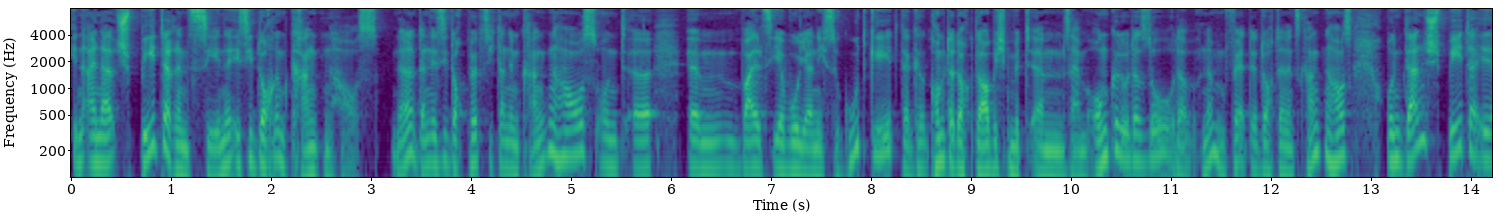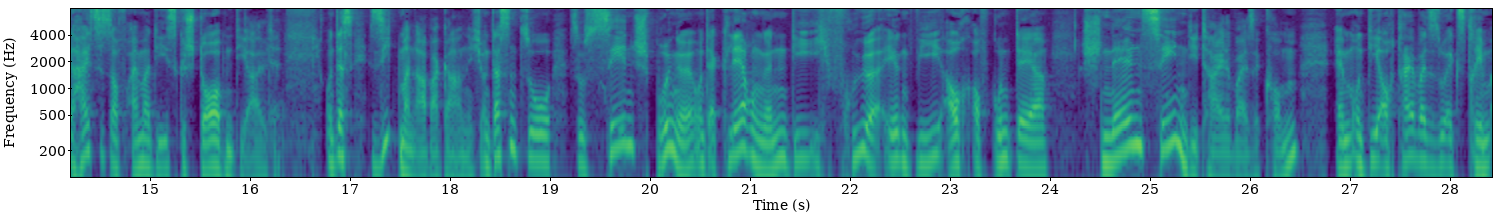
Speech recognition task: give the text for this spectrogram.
in einer späteren Szene ist sie doch im Krankenhaus. Ne? Dann ist sie doch plötzlich dann im Krankenhaus und äh, ähm, weil es ihr wohl ja nicht so gut geht, da kommt er doch, glaube ich, mit ähm, seinem Onkel oder so oder ne, fährt er doch dann ins Krankenhaus und dann später äh, heißt es auf einmal, die ist gestorben, die Alte. Und das sieht man aber gar nicht. Und das sind so, so Szenensprünge und Erklärungen, die ich früher irgendwie auch aufgrund der schnellen Szenen, die teilweise kommen ähm, und die auch teilweise so extrem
